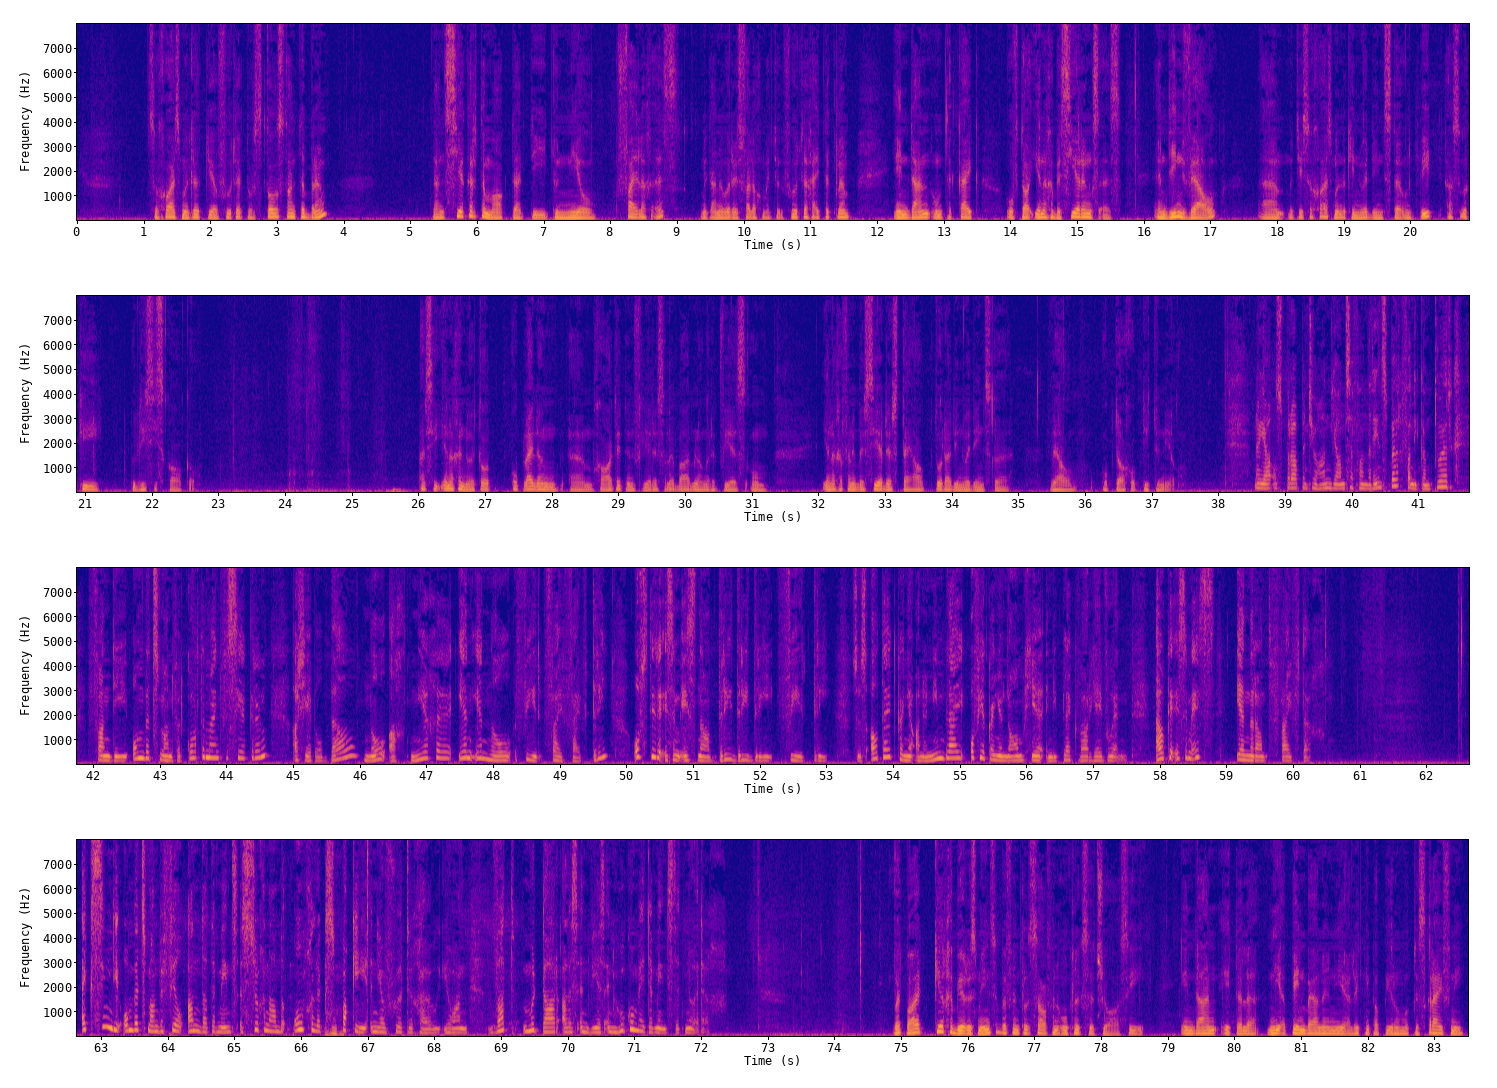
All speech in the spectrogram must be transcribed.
So gou as moontlik jou voertuig tot stilstand te bring. Dan seker te maak dat die toneel veilig is. Met ander woorde is veilig om met jou voertuig uit te klim en dan om te kyk of daar enige beserings is. Indien wel, ehm um, moet jy so gou as moontlik die nooddienste ontbied as ook die polisie skakel. As jy enige noodopleiding ehm um, gehad het in die verlede sal dit baie belangrik wees om enige van die beseerders te help totdat die nooddienste wel opdag op die toneel. Nou ja, ons praat met Johan Janse van Rensburg van die kantoor van die Ombudsman vir korttermynversekering. As jy wil bel 0891104553 of stuur 'n SMS na 33343. Soos altyd kan jy anoniem bly of jy kan jou naam gee en die plek waar jy woon. Elke SMS R1.50. Ek sien die ombudsman beveel aan dat 'n mens 'n sogenaamde ongelukspakkie in jou voertuig hou, Johan. Wat moet daar alles in wees en hoekom het 'n mens dit nodig? Wat baie keer gebeur is mense bevind hulself in 'n ongelukssituasie en dan het hulle nie 'n pen by hulle nie, hulle het nie papier om op te skryf nie.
